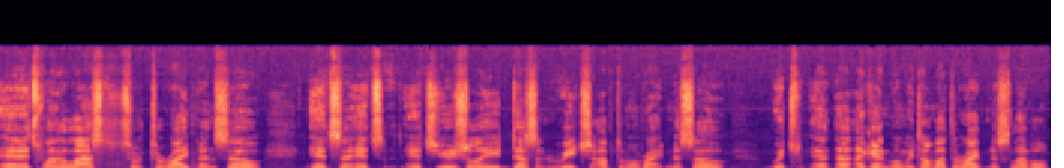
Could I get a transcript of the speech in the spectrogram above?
And it's one of the last to, to ripen, so it's uh, it's it's usually doesn't reach optimal ripeness. So, which uh, uh, again, when we talk about the ripeness level,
